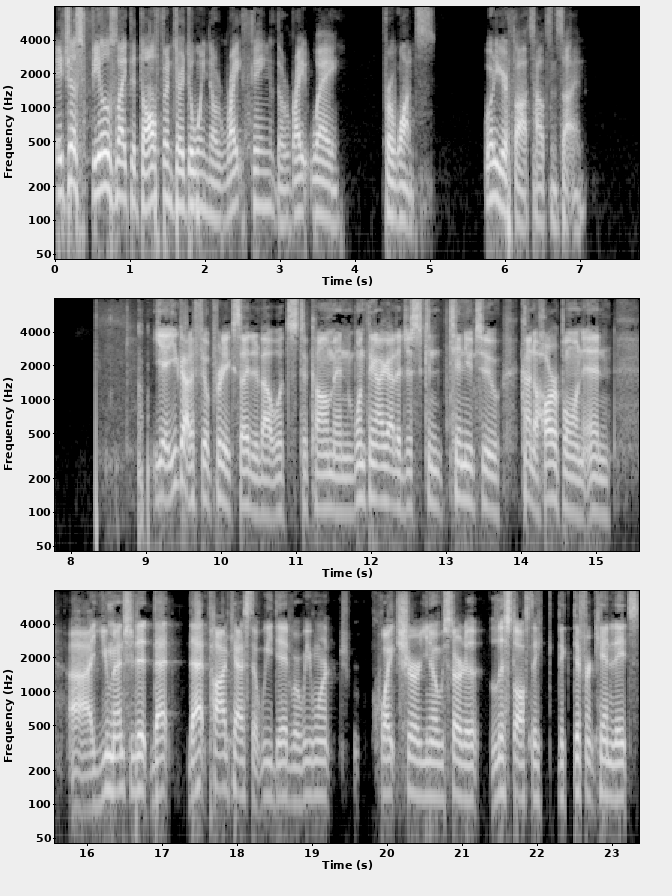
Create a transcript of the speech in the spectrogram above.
It just feels like the Dolphins are doing the right thing the right way for once. What are your thoughts, and Sutton? Yeah, you got to feel pretty excited about what's to come. And one thing I got to just continue to kind of harp on, and uh, you mentioned it that that podcast that we did where we weren't quite sure. You know, we started to list off the, the different candidates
